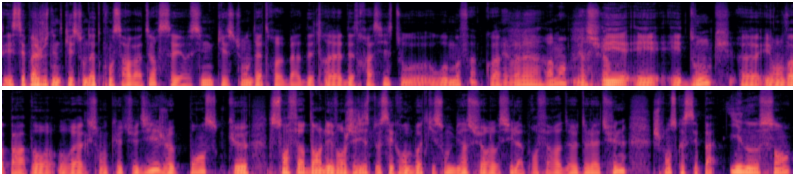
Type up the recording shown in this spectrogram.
et c'est pas juste une question d'être conservateur, c'est aussi une question d'être bah, d'être, raciste ou, homophobe. Quoi. Et voilà, vraiment. Bien sûr. Et, et, donc, et on le voit par rapport aux réactions que tu dis, je pense que sans faire dans l'évangélisme de ces grandes boîtes qui sont bien sûr là aussi là pour faire de, la thune, je pense que c'est pas innocent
